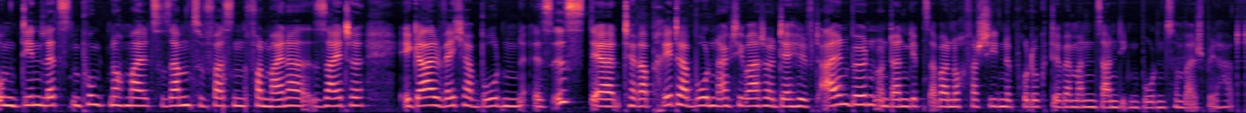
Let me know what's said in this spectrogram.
um den letzten Punkt nochmal zusammenzufassen von meiner Seite, egal welcher Boden es ist, der Therapreta Bodenaktivator, der hilft allen Böden und dann gibt es aber noch verschiedene Produkte, wenn man einen sandigen Boden zum Beispiel hat.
